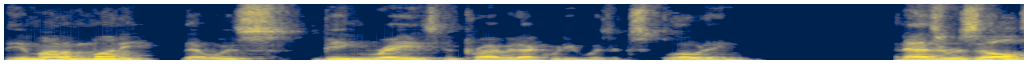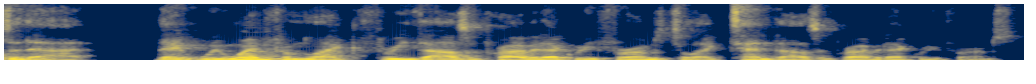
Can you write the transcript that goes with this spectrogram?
the amount of money that was being raised in private equity was exploding. And as a result of that, they, we went from like 3,000 private equity firms to like 10,000 private equity firms.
